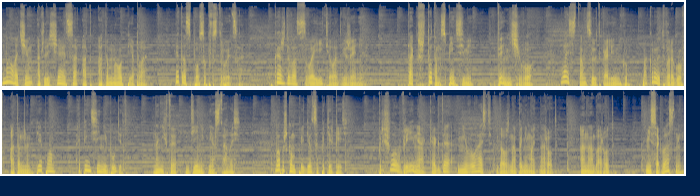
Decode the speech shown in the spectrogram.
мало чем отличается от атомного пепла – это способ встроиться. У каждого свои телодвижения. Так, что там с пенсиями? Да ничего. Власть танцует калинку, покроет врагов атомным пеплом, а пенсии не будет. На них-то денег не осталось. Бабушкам придется потерпеть. Пришло время, когда не власть должна понимать народ, а наоборот. Несогласный,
